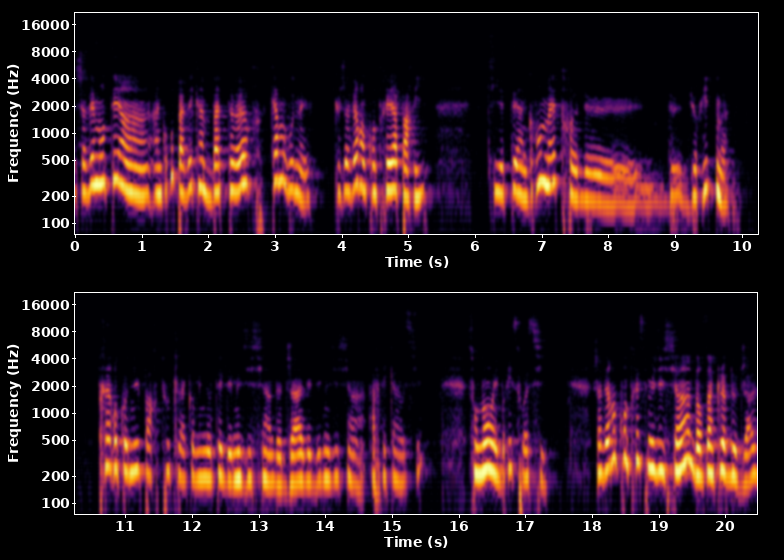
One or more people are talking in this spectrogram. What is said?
j'avais monté un, groupe avec un batteur camerounais que j'avais rencontré à Paris, qui était un grand maître de, du rythme, très reconnu par toute la communauté des musiciens de jazz et des musiciens africains aussi. Son nom est Brice Wassi. J'avais rencontré ce musicien dans un club de jazz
